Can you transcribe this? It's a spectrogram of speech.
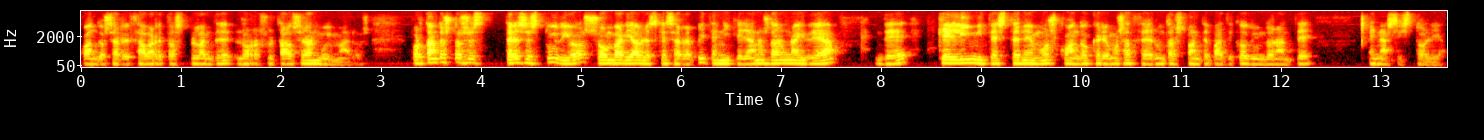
cuando se realizaba retrasplante los resultados eran muy malos. Por tanto, estos tres estudios son variables que se repiten y que ya nos dan una idea de qué límites tenemos cuando queremos hacer un trasplante hepático de un donante en asistolia.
